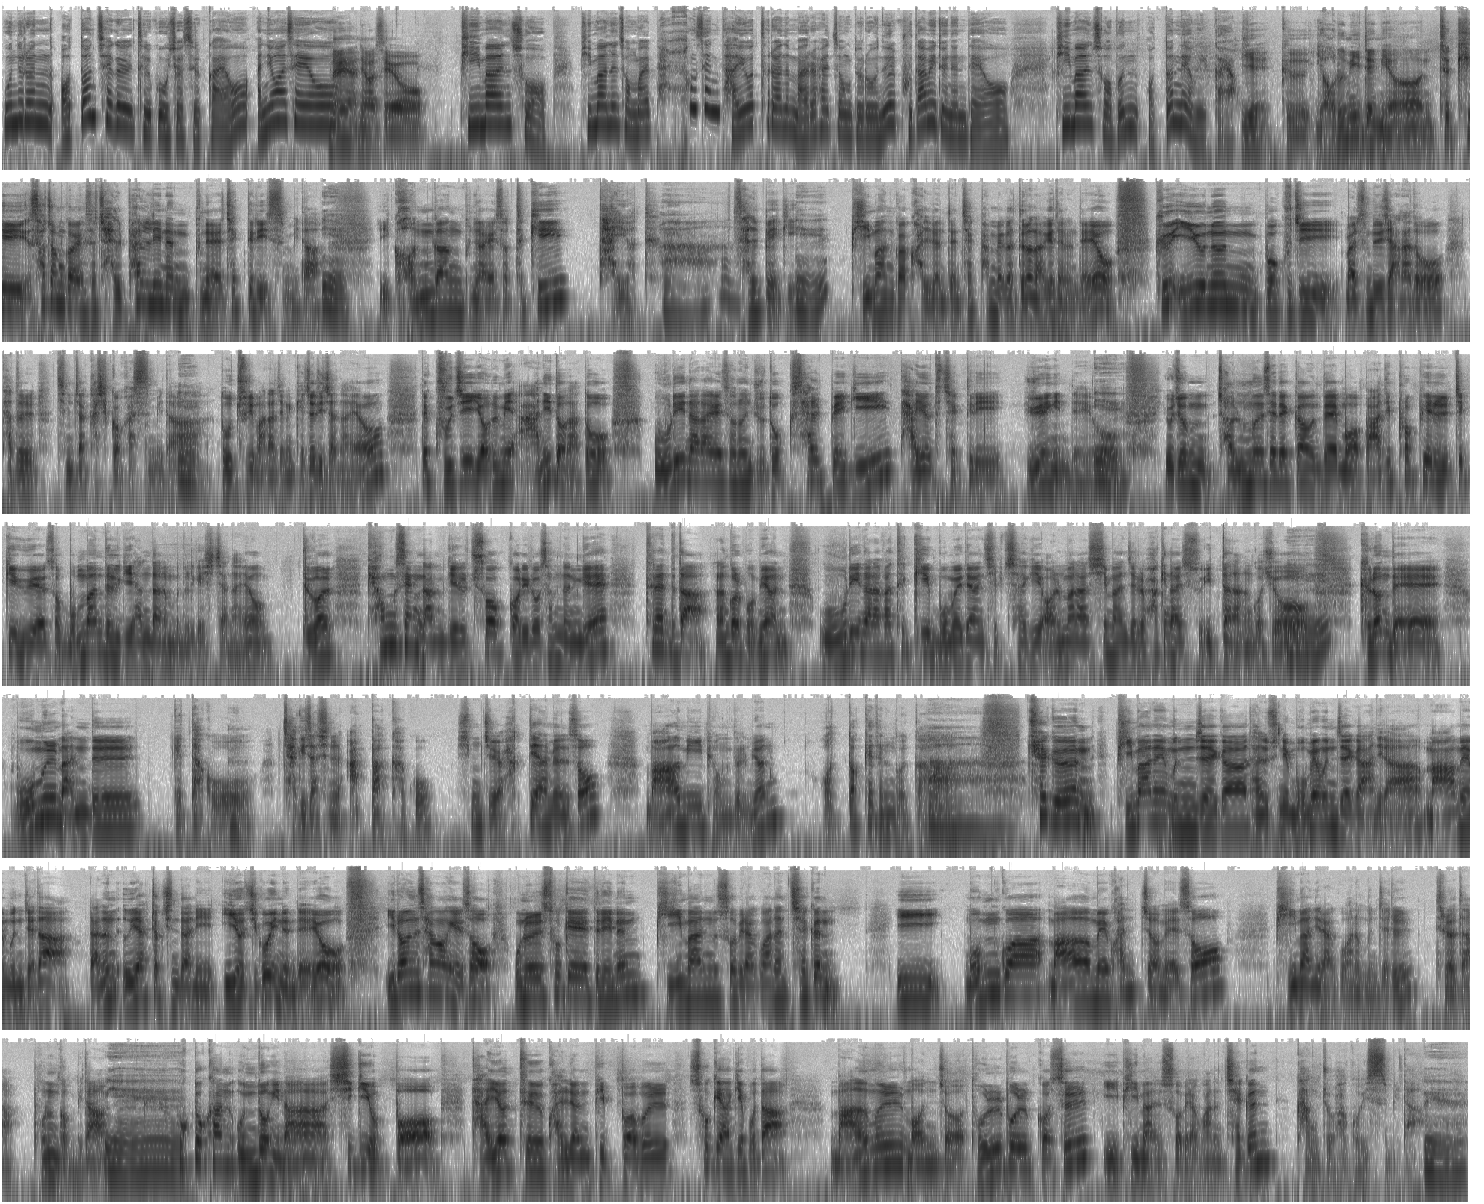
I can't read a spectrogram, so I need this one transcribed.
오늘은 어떤 책을 들고 오셨을까요? 안녕하세요. 네, 안녕하세요. 비만 수업. 비만은 정말 평생 다이어트라는 말을 할 정도로 늘 부담이 되는데요. 비만 수업은 어떤 내용일까요? 예, 그 여름이 되면 특히 서점가에서 잘 팔리는 분야의 책들이 있습니다. 예. 이 건강 분야에서 특히 다이어트, 아. 살 빼기, 예. 비만과 관련된 책 판매가 늘어나게 되는데요. 그 이유는 뭐 굳이 말씀드리지 않아도 다들 짐작하실 것 같습니다. 예. 노출이 많아지는 계절이잖아요. 근데 굳이 여름이 아니더라도 우리나라에서는 유독 살 빼기 다이어트 책들이 유행인데요. 예. 요즘 젊은 세대 가운데 뭐 바디 프로필 찍기 위해서 몸 만들기 한다는 분들 계시잖아요. 그걸 평생 남길 추억거리로 삼는 게 트렌드다라는 걸 보면 우리나라가 특히 몸에 대한 집착이 얼마나 심한지를 확인할 수 있다라는 거죠. 네. 그런데 몸을 만들겠다고 음. 자기 자신을 압박하고 심지어 학대하면서 마음이 병들면 어떻게 되는 걸까? 아. 최근 비만의 문제가 단순히 몸의 문제가 아니라 마음의 문제다 라는 의학적 진단이 이어지고 있는데요. 이런 상황에서 오늘 소개해드리는 비만 수업이라고 하는 책은 이 몸과 마음의 관점에서 비만이라고 하는 문제를 들여다 보는 겁니다. 예. 혹독한 운동이나 식이요법, 다이어트 관련 비법을 소개하기보다 마음을 먼저 돌볼 것을 이 비만 수업이라고 하는 책은 강조하고 있습니다. 네.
